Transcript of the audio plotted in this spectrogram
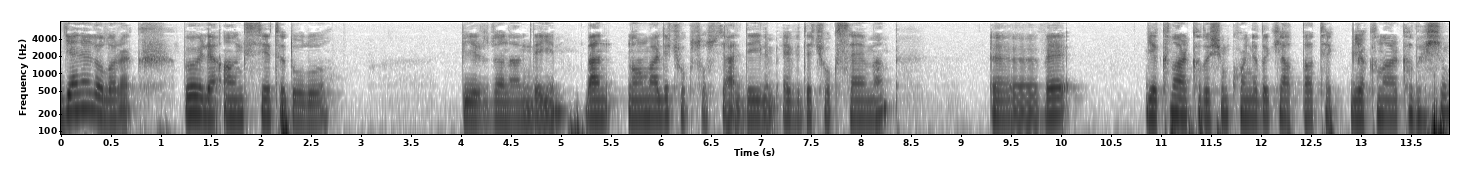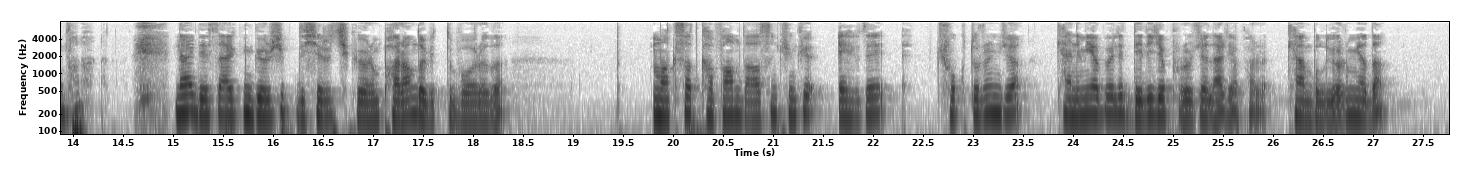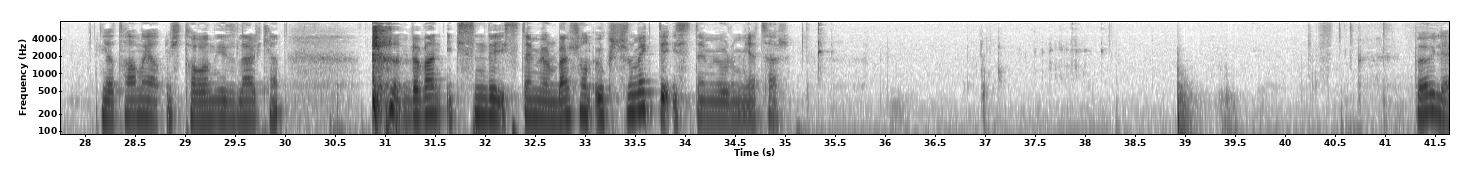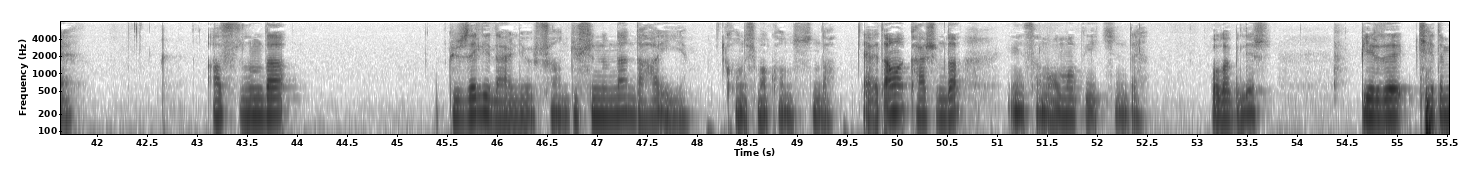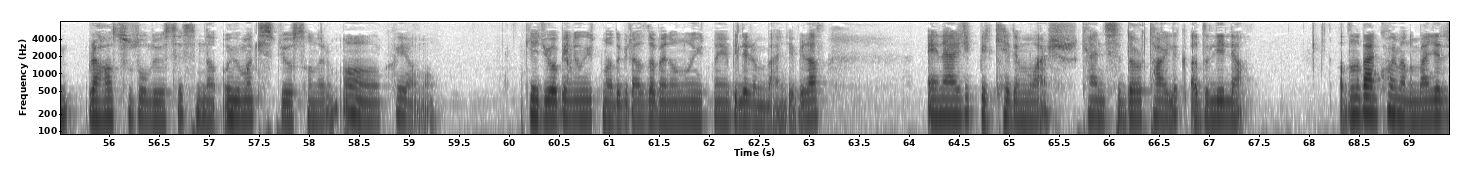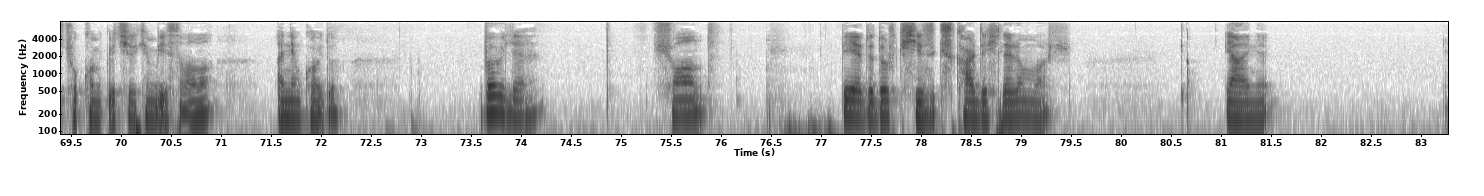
Genel olarak böyle anksiyete dolu bir dönemdeyim. Ben normalde çok sosyal değilim. Evi de çok sevmem. Ee, ve yakın arkadaşım Konya'daki hatta tek yakın arkadaşımla neredeyse her gün görüşüp dışarı çıkıyorum. Param da bitti bu arada. Maksat kafam dağılsın çünkü evde çok durunca kendimi ya böyle delice projeler yaparken buluyorum ya da yatağıma yatmış tavanı izlerken ve ben ikisini de istemiyorum. Ben şu an öksürmek de istemiyorum yeter. Böyle aslında güzel ilerliyor şu an. Düşündüğümden daha iyiyim konuşma konusunda. Evet ama karşımda insan olmadığı için de olabilir. Bir de kedim rahatsız oluyor sesimden. Uyumak istiyor sanırım. Aa kıyamam. Gece o beni uyutmadı. Biraz da ben onu uyutmayabilirim bence. Biraz enerjik bir kedim var. Kendisi 4 aylık. Adı Lila. Adını ben koymadım. Bence de çok komik ve çirkin bir isim ama annem koydu. Böyle şu an bir evde dört kişiyiz. İkiz kardeşlerim var. Yani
